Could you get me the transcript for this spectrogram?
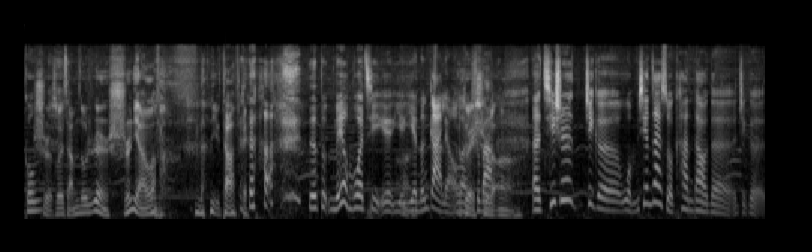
功”。是，所以咱们都认识十年了嘛，男女搭配，那都没有默契也也嗯也能尬聊了，是吧？是，嗯。呃，其实这个我们现在所看到的这个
